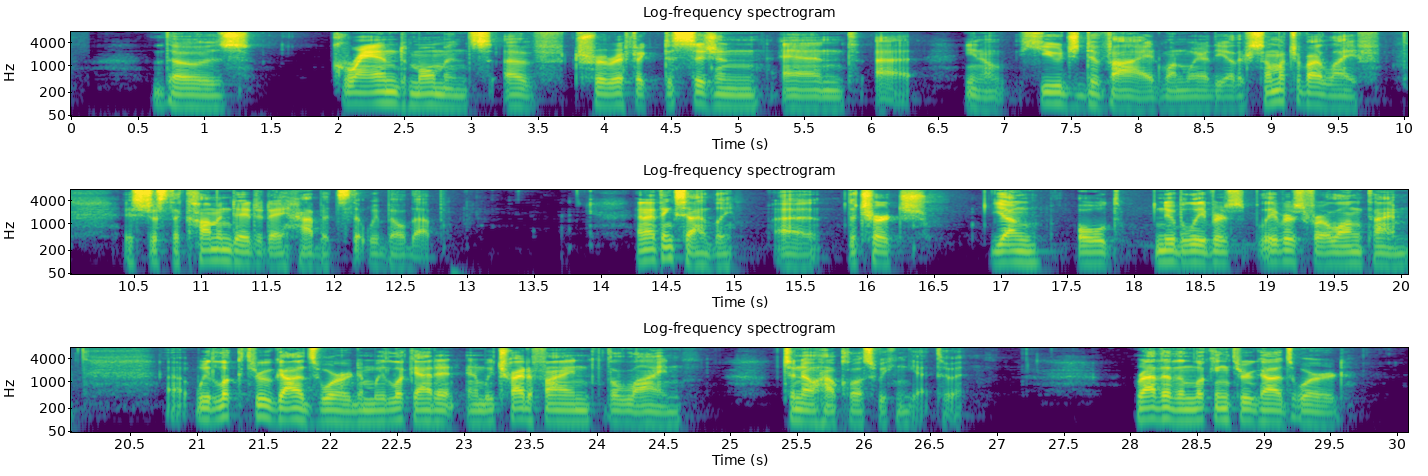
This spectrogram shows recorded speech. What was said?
those grand moments of terrific decision and uh, you know huge divide one way or the other. So much of our life is just the common day to day habits that we build up. And I think sadly, uh, the church, young, old, new believers, believers for a long time, uh, we look through God's word and we look at it and we try to find the line to know how close we can get to it. Rather than looking through God's word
